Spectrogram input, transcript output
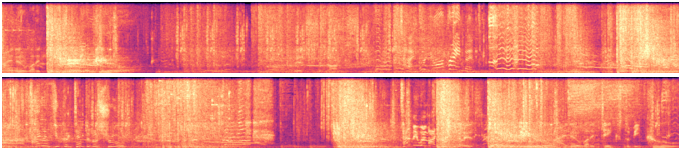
I know what it is. This sucks. Time for your arraignment. Silence, you contemptible shrew! Tell me where my tactical is! I know what it takes to be cool.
